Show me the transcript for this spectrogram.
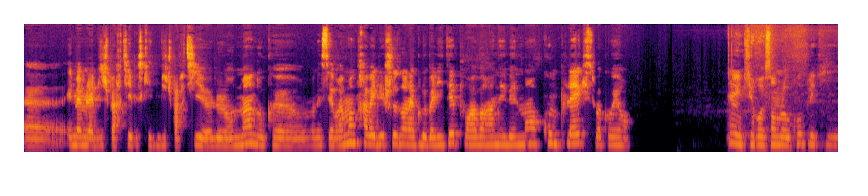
et même la beach party parce qu'il y a une beach party le lendemain donc on essaie vraiment de travailler les choses dans la globalité pour avoir un événement complet qui soit cohérent. Et qui ressemble au couple et qui,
